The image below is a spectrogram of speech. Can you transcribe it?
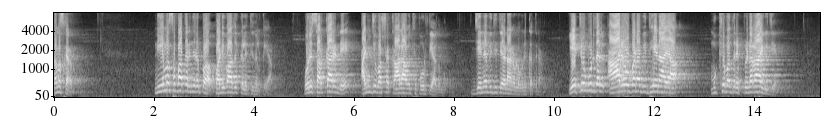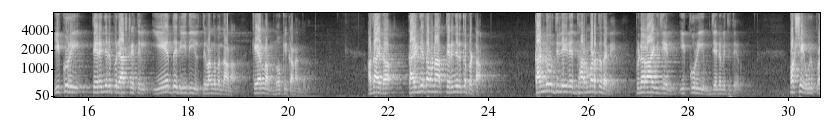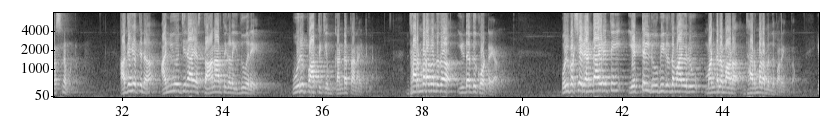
നമസ്കാരം. നിയമസഭാ തെരഞ്ഞെടുപ്പ് പടിവാതിൽക്കൽ എത്തി നിൽക്കുകയാണ്. ഒരു സർക്കാരിന്റെ അഞ്ചു വർഷ കാലാവധി പൂർത്തിയാകുന്നു. ജനവിധി തേടാനുള്ള ഒരുക്കത്തിലാണ് ഏറ്റവും കൂടുതൽ ആരോപണ വിധേയനായ മുഖ്യമന്ത്രി പിണറായി വിജയൻ ഇക്കുറി തെരഞ്ഞെടുപ്പ് രാഷ്ട്രീയത്തിൽ ഏത് രീതിയിൽ തിളങ്ങുമെന്നാണ് കേരളം നോക്കിക്കാണാൻ പോകുന്നത്. അതായത് കഴിഞ്ഞ തവണ തിരഞ്ഞെടുക്കപ്പെട്ട കണ്ണൂർ ജില്ലയിലെ ധർമ്മടത്ത് തന്നെ പിണറായി വിജയൻ ഇക്കുറിയും ജനവിധി തേടും. പക്ഷേ ഒരു പ്രശ്നമുണ്ട്. അദ്ദേഹത്തിന് അനുയോജ്യരായ സ്ഥാനാർത്ഥികളെ ഇതുവരെ ഒരു പാർട്ടിക്കും കണ്ടെത്താനായിട്ടില്ല. ധർമ്മടം എന്നത് ഇടത് കോട്ടയാണ്. ഒരുപക്ഷെ രണ്ടായിരത്തി എട്ടിൽ രൂപീകൃതമായ ഒരു മണ്ഡലമാണ് ധർമ്മടം എന്ന് പറയുന്നത്.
